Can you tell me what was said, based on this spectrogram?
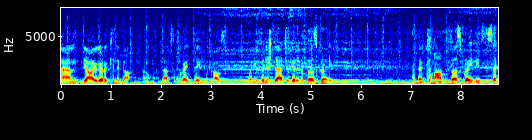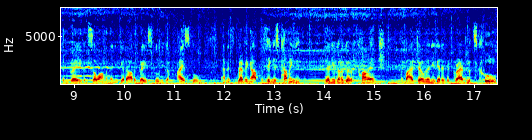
And yeah, you go to kindergarten, you know, and that's a great thing because when you finish that, you'll get into first grade. And then come on, first grade leads to second grade and so on, and then you get out of grade school, you go to high school, and it's revving up, the thing is coming. Then you're going to go to college, and by Jove, then you get into graduate school,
